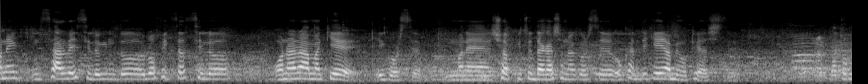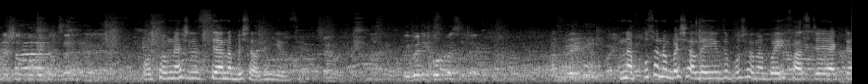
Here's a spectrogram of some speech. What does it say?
অনেক স্যাররাই ছিল কিন্তু রফিক স্যার ছিল। ওনারা আমাকে ই করছে মানে সব কিছু দেখাশোনা করছে ওখান থেকেই আমি উঠে আসছি। প্রথম ন্যাশনাল কবে খেলছেন প্রথম ন্যাশনাল ছিয়ানব্বই সাল থেকে হয়েছে এবারই না পঁচানব্বই সাল থেকে কিন্তু পঁচানব্বই ফার্স্টে একটা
